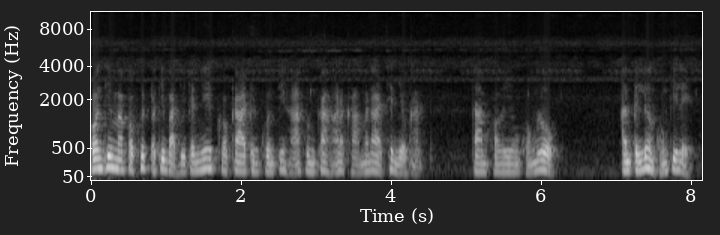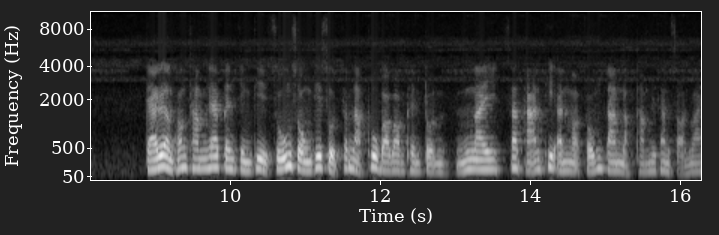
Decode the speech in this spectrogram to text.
คนที่มาประพฤติปฏิบัติอยู่เช่นนี้ก็กลายเป็นคนที่หาคุณค่าหาราคาไม่ได้ เช่นเดียวกัน ตามความนิยมของโลก อันเป็นเรื่องของกิเลสแต่เรื่องของธรรมเนี่ยเป็นสิ่งที่สูงส่งที่สุดสำหรับผู้บาบำเพ็ญตนในสถานที่อันเหมาะสมตามหลักธรรมที่ท่านสอนไว้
